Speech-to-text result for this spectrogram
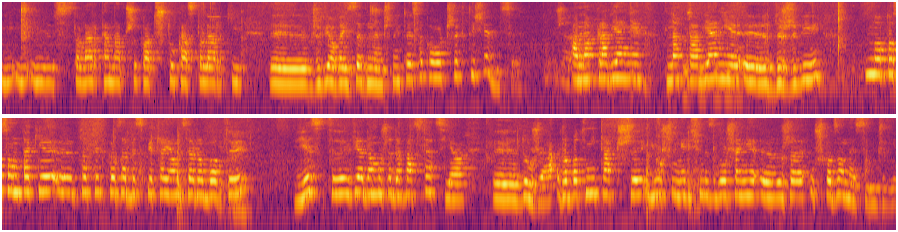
i, i, i stolarka, na przykład sztuka stolarki y, drzwiowej zewnętrznej to jest około 3000. A naprawianie, naprawianie y, drzwi, no to są takie y, to tylko zabezpieczające roboty. Jest y, wiadomo, że dewastacja y, duża. Robotnicza 3 już mieliśmy zgłoszenie, y, że uszkodzone są drzwi.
